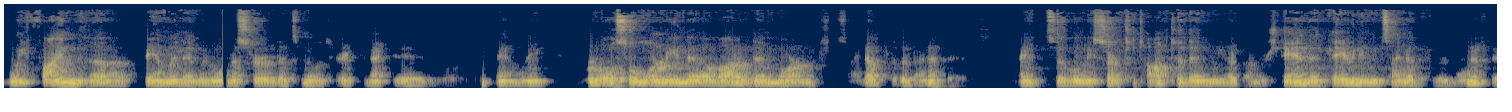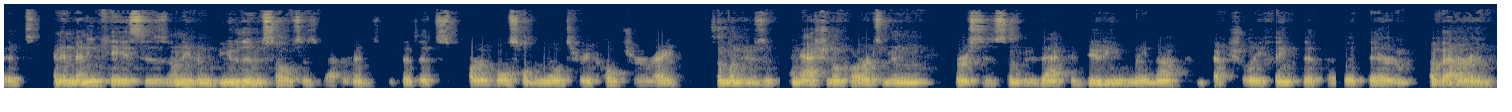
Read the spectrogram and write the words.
when we find a family that we want to serve that's military connected or family, we're also learning that a lot of them aren't signed up for the benefits. Right? So when we start to talk to them, we understand that they haven't even signed up for their benefits, and in many cases, don't even view themselves as veterans because it's part of also the military culture, right? Someone who's a National Guardsman versus someone who's active duty may not contextually think that, that they're a veteran.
